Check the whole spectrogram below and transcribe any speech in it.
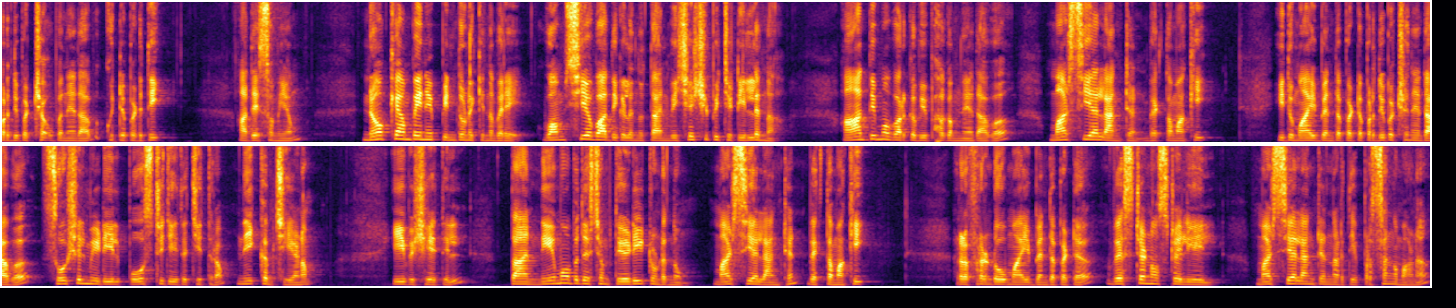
പ്രതിപക്ഷ ഉപനേതാവ് കുറ്റപ്പെടുത്തി. അതേസമയം നോ ക്യാമ്പയിനെ പിന്തുണയ്ക്കുന്നവരെ വംശീയവാദികളെന്ന് താൻ വിശേഷിപ്പിച്ചിട്ടില്ലെന്ന് ആദിമവർഗ വിഭാഗം നേതാവ് മാർസിയ ലാങ്ടൺ വ്യക്തമാക്കി. ഇതുമായി ബന്ധപ്പെട്ട് പ്രതിപക്ഷ നേതാവ് സോഷ്യൽ മീഡിയയിൽ പോസ്റ്റ് ചെയ്ത ചിത്രം നീക്കം ചെയ്യണം. ഈ വിഷയത്തിൽ താൻ നിയമോപദേശം തേടിയിട്ടുണ്ടെന്നും മാർസിയ ലാങ്ടൺ വ്യക്തമാക്കി. റഫറൻഡവുമായി ബന്ധപ്പെട്ട് വെസ്റ്റേൺ ഓസ്ട്രേലിയയിൽ മാർസിയ ലാങ്ടൺ നടത്തിയ പ്രസംഗമാണ്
